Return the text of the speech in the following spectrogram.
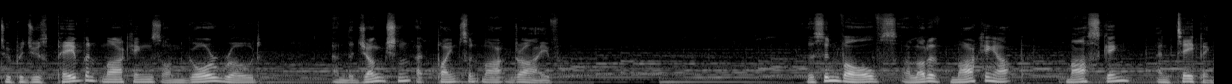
to produce pavement markings on Gore Road and the junction at Point St Mark Drive. This involves a lot of marking up, masking and taping.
